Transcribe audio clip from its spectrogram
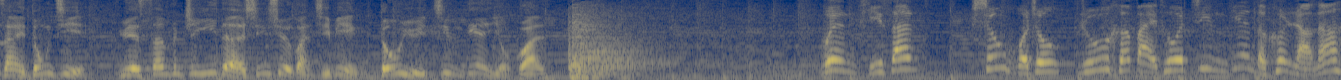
在冬季，约三分之一的心血管疾病都与静电有关。问题三。生活中如何摆脱静电的困扰呢？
